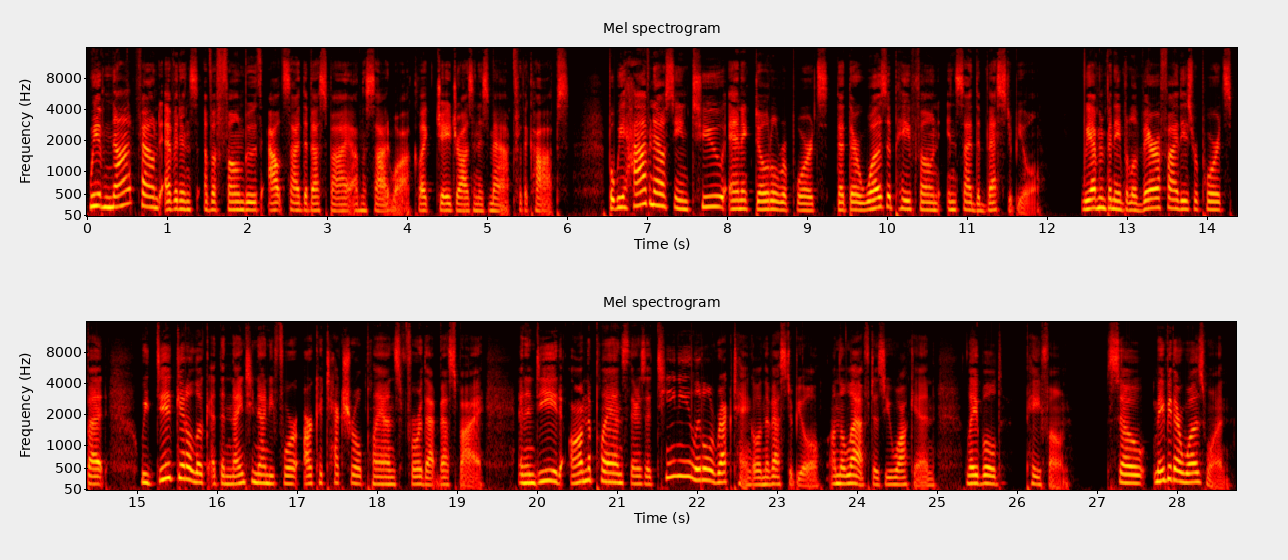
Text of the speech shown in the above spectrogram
We have not found evidence of a phone booth outside the Best Buy on the sidewalk, like Jay draws in his map for the cops. But we have now seen two anecdotal reports that there was a payphone inside the vestibule. We haven't been able to verify these reports, but we did get a look at the 1994 architectural plans for that Best Buy. And indeed, on the plans, there's a teeny little rectangle in the vestibule on the left as you walk in, labeled payphone. So maybe there was one.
